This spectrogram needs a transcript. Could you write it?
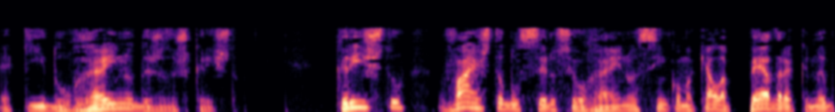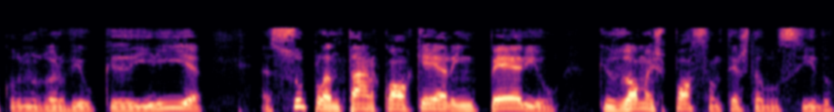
aqui do reino de Jesus Cristo. Cristo vai estabelecer o seu reino, assim como aquela pedra que Nabucodonosor viu que iria suplantar qualquer império que os homens possam ter estabelecido,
